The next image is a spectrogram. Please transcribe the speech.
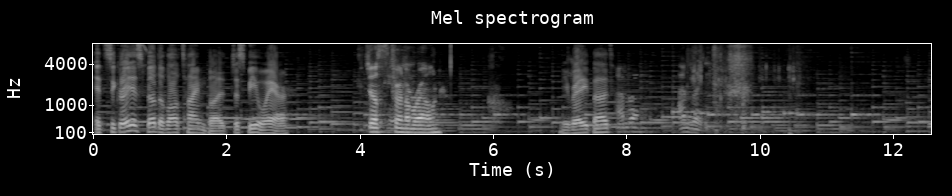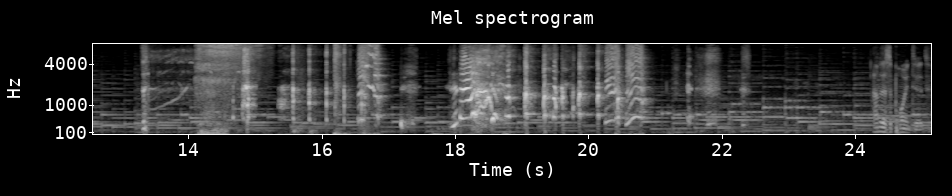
It's the greatest build of all time, but just be aware. Just turn around. You ready, bud? I'm ready. I'm ready. Disappointed.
